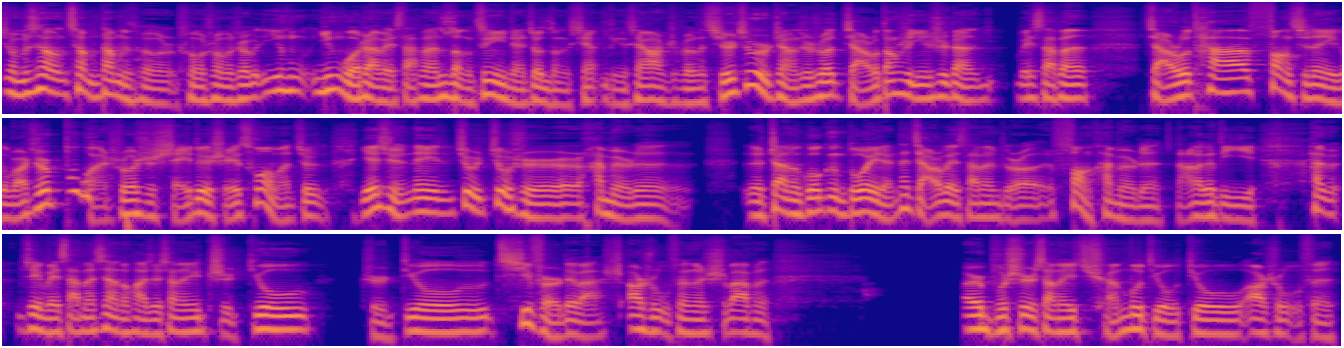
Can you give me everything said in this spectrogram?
就我们像像我们弹幕里朋友朋友说嘛，说英英国站维斯塔潘冷静一点就领先领先二十分了，其实就是这样，就是说，假如当时银石站维斯塔潘，假如他放弃那一个弯，就是不管说是谁对谁错嘛，就也许那就就是汉密尔顿呃占的锅更多一点，但假如维斯塔潘比如说放汉密尔顿拿了个第一，汉这维斯塔潘现在的话就相当于只丢只丢七分对吧？二十五分跟十八分。而不是相当于全部丢丢二十五分，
